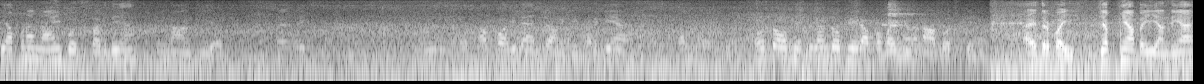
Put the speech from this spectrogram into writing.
ਤੇ ਆਪਣਾ ਨਾਂ ਹੀ ਪੁੱਛ ਸਕਦੇ ਆ ਵੀ ਨਾਂ ਕੀ ਹੈ ਆਪਾਂ ਵੀ ਲਾਈਨ ਜਾਣ ਕੇ ਖੜ ਗਏ ਆ। ਫੋਟੋ ਖਿੱਚ ਲੈਣ ਤੋਂ ਫਿਰ ਆਪਾਂ ਬਾਈਆਂ ਦਾ ਨਾਂ ਪੁੱਛਦੇ ਆ ਇਧਰ ਭਾਈ ਜੱਫੀਆਂ ਪਈ ਜਾਂਦੀਆਂ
